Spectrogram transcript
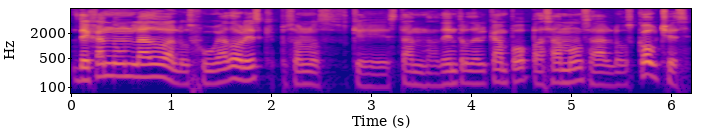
dejando un lado a los jugadores, que pues, son los que están dentro del campo, pasamos a los coaches.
